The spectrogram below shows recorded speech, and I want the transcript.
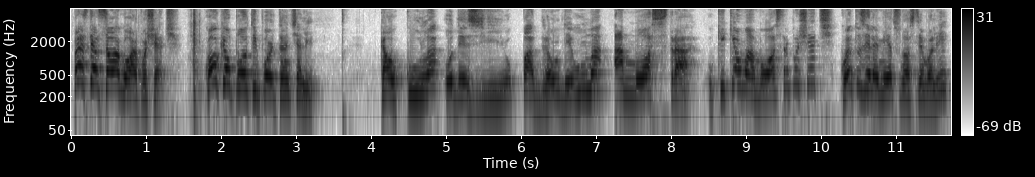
presta atenção agora, pochete. Qual que é o ponto importante ali? Calcula o desvio padrão de uma amostra. O que, que é uma amostra, pochete? Quantos elementos nós temos ali?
